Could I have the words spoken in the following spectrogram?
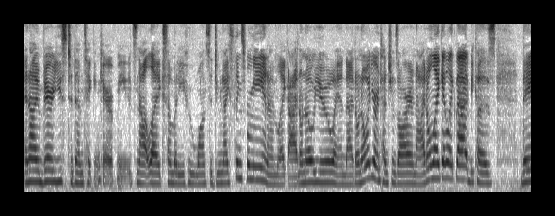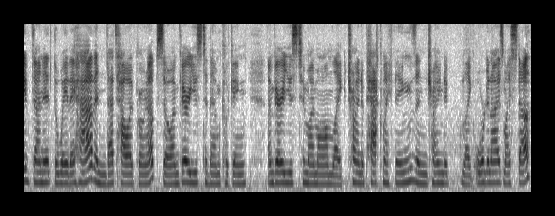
And I'm very used to them taking care of me. It's not like somebody who wants to do nice things for me and I'm like, I don't know you and I don't know what your intentions are and I don't like it like that because they've done it the way they have and that's how I've grown up. So I'm very used to them cooking. I'm very used to my mom like trying to pack my things and trying to like organize my stuff.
